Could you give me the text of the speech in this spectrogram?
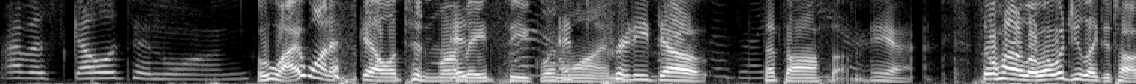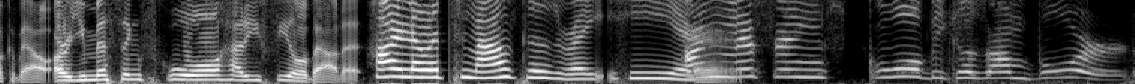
I have a skeleton one. Oh, I want a skeleton mermaid It's- sequin It's one. pretty dope. That's awesome. Yeah. So, Harlow, what would you like to talk about? Are you missing school? How do you feel about it? Harlow, its mouth is right here. I'm missing school because I'm bored.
